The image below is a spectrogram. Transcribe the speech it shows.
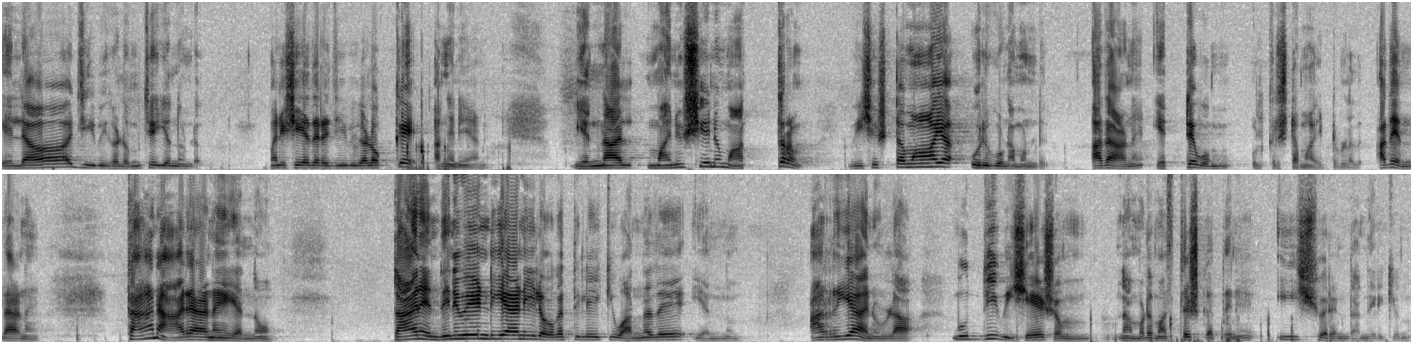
എല്ലാ ജീവികളും ചെയ്യുന്നുണ്ട്. മനുഷ്യേതര ജീവികളൊക്കെ അങ്ങനെയാണ്. എന്നാൽ മനുഷ്യന് മാത്രം വിശിഷ്ടമായ ഒരു ഗുണമുണ്ട്. അതാണ് ഏറ്റവും ഉത്കൃഷ്ടമായിട്ടുള്ളത്. അതെന്താണ്? താൻ ആരാണ് എന്നോ താൻ എന്തിനു വേണ്ടിയാണ് ഈ ലോകത്തിലേക്ക് വന്നത് എന്നും അറിയാനുള്ള ബുദ്ധിവിശേഷം നമ്മുടെ മസ്തിഷ്കത്തിന് ഈശ്വരൻ തന്നിരിക്കുന്നു.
